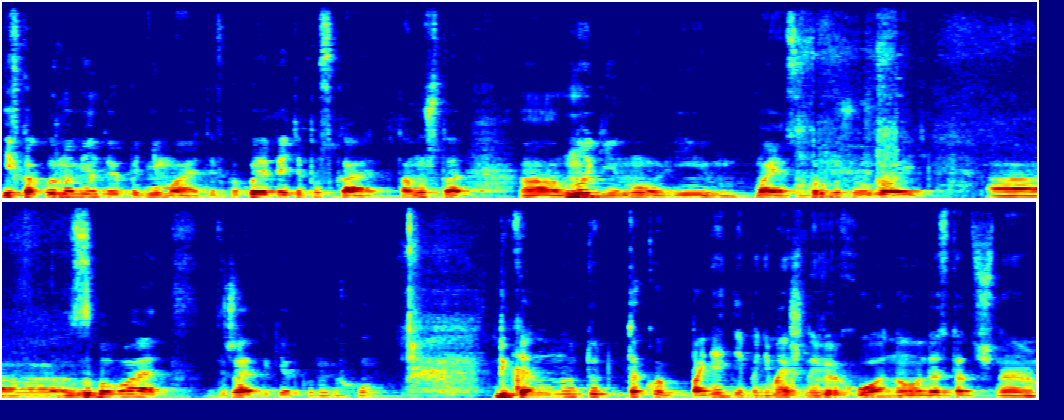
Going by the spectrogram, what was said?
И в какой момент ее поднимает, и в какой опять опускает. Потому что э, многие, ну и моя супруга, что говорить, э, забывает держать ракетку наверху. Да, ну тут такое понятие, понимаешь, наверху, оно достаточно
